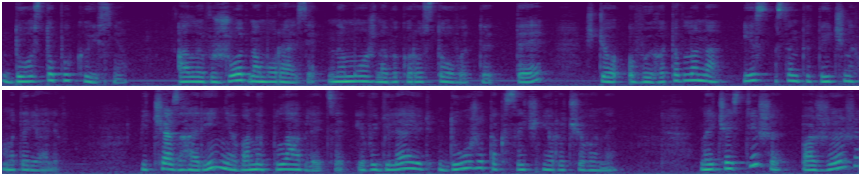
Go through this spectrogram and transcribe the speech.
доступу кисню. Але в жодному разі не можна використовувати те, що виготовлено із синтетичних матеріалів. Під час горіння вони плавляться і виділяють дуже токсичні речовини. Найчастіше пожежі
